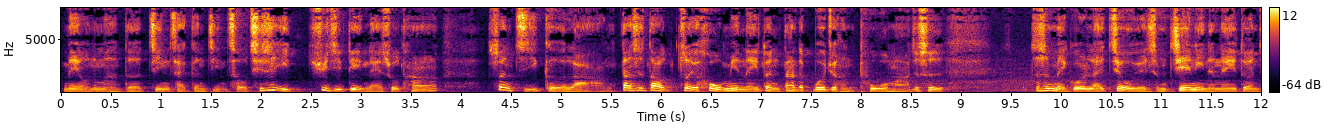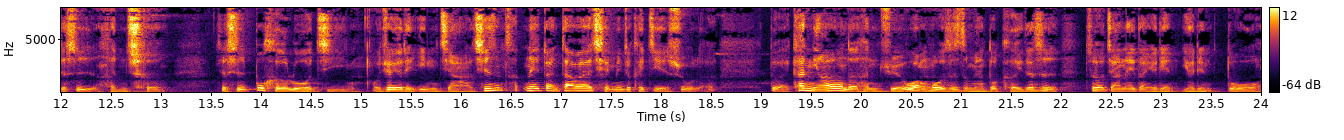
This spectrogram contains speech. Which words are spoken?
没有那么的精彩跟紧凑。其实以剧集电影来说，它。算及格啦，但是到最后面那一段，大家都不会觉得很拖嘛？就是，就是美国人来救援什么 Jenny 的那一段，就是很扯，就是不合逻辑，我觉得有点硬加。其实那一段大概在前面就可以结束了，对，看你要用的很绝望或者是怎么样都可以，但是最后加那一段有点有点多。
